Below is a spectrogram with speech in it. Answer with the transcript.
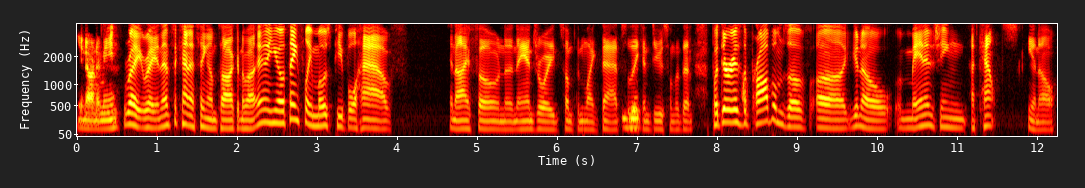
You know what I mean? Right, right. And that's the kind of thing I'm talking about. And, you know, thankfully, most people have an iPhone, an Android, something like that, so mm-hmm. they can do something like that. But there is the problems of, uh, you know, managing accounts. You know,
